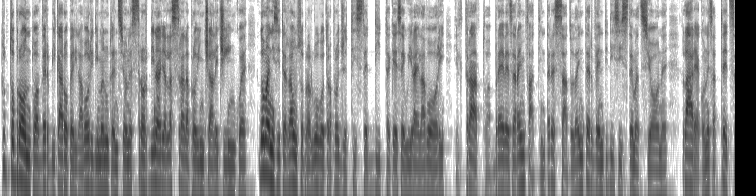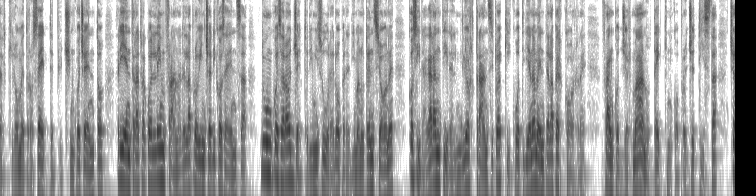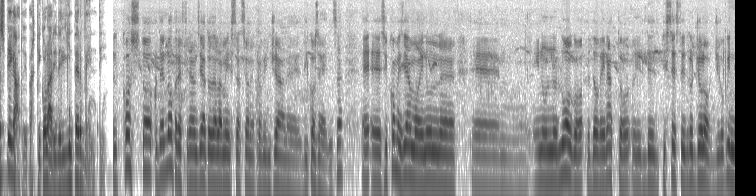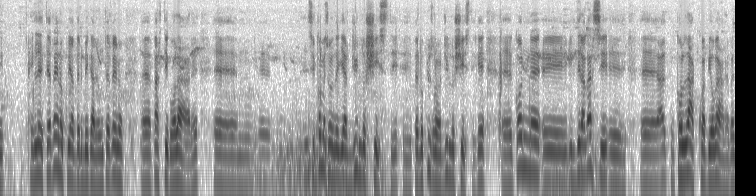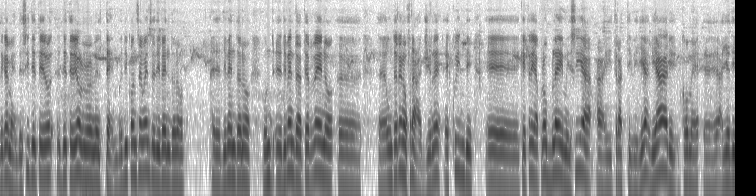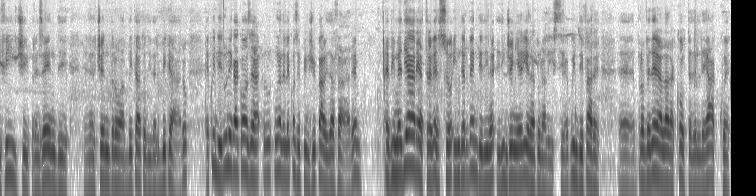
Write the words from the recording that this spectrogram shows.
Tutto pronto a Verbicaro per i lavori di manutenzione straordinaria alla strada provinciale 5. Domani si terrà un sopralluogo tra progettista e ditte che eseguirà i lavori. Il tratto a breve sarà infatti interessato da interventi di sistemazione. L'area con esattezza al chilometro 7 più 500 rientra tra quelle in frana della provincia di Cosenza, dunque sarà oggetto di misure ed opere di manutenzione così da garantire il miglior transito a chi quotidianamente la percorre. Franco Germano, tecnico progettista, ci ha spiegato i particolari degli interventi. Il costo dell'opera è finanziato dall'amministrazione provinciale di Cosenza e, e siccome siamo in un, eh, in un, luogo dove è in atto il dissesto idrogeologico, quindi il terreno qui a Verbicare è un terreno eh, particolare, ehm, eh, siccome sono degli argilloscisti, eh, per lo più sono argilloscisti che eh, con eh, il dilavarsi eh, con l'acqua piovana praticamente si deteriorano nel tempo e di conseguenza diventano eh, un, eh, diventa terreno, eh, eh, un terreno fragile e quindi eh, che crea problemi sia ai tratti viari come agli edifici presenti nel centro abitato di Verbicaro. E quindi cosa, una delle cose principali da fare è rimediare attraverso interventi di, ingegneria naturalistica, quindi fare, provvedere alla raccolta delle acque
